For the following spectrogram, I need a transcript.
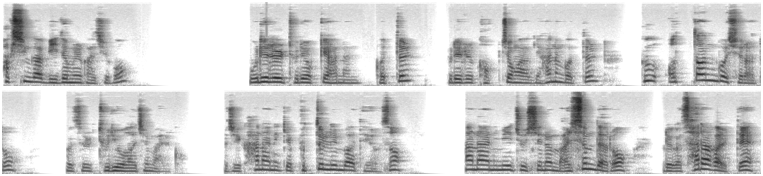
확신과 믿음을 가지고 우리를 두렵게 하는 것들, 우리를 걱정하게 하는 것들, 그 어떤 것이라도 그것을 두려워하지 말고 오직 하나님께 붙들린 바 되어서 하나님이 주시는 말씀대로 우리가 살아갈 때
